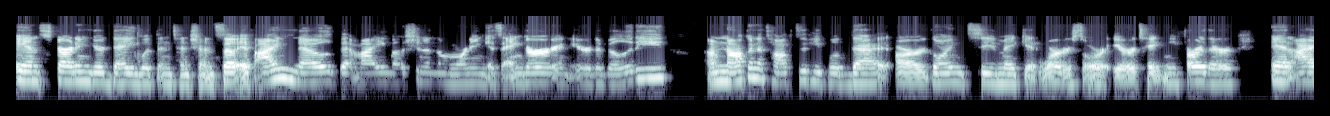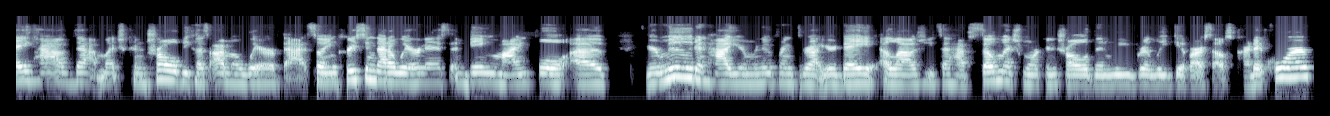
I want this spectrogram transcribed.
and starting your day with intention. So if I know that my emotion in the morning is anger and irritability, I'm not going to talk to people that are going to make it worse or irritate me further. And I have that much control because I'm aware of that. So increasing that awareness and being mindful of your mood and how you're maneuvering throughout your day allows you to have so much more control than we really give ourselves credit for.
